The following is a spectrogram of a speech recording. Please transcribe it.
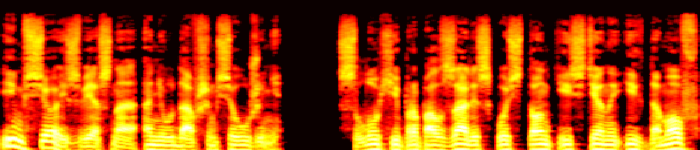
Им все известно о неудавшемся ужине. Слухи проползали сквозь тонкие стены их домов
